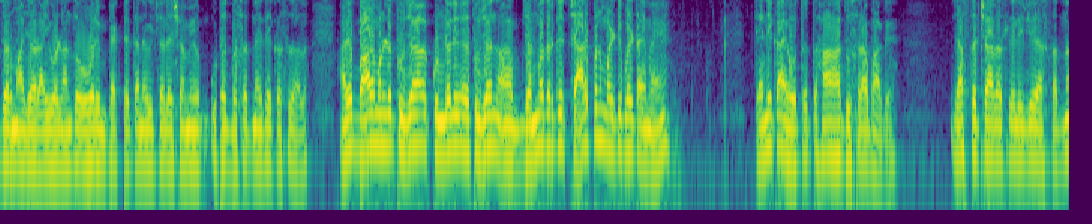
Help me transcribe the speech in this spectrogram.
जर माझ्यावर आईवडिलांचं ओव्हर इम्पॅक्ट आहे त्यांना विचारल्याशिवाय मी उठत बसत नाही ते कसं झालं? अरे बाळ म्हणलं तुझ्या कुंडली तुझ्या जन्मतारखेत चार पण मल्टिपल टाईम आहे. त्याने काय होतं? तर हा हा दुसरा भाग आहे. जास्त चार असलेले जे असतात ना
